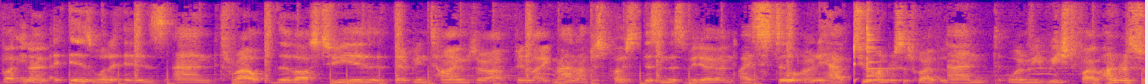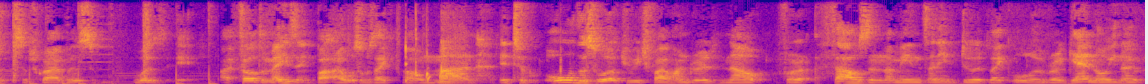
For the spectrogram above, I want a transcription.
But you know, it is what it is. And throughout the last two years, there have been times where I've been like, man, I've just posted this and this video and I still only have 200 subscribers. And when we reached 500 subscribers, was it? I felt amazing, but I also was like, oh man, it took all this work to reach 500. Now for a thousand, that means I need to do it like all over again, or you know,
